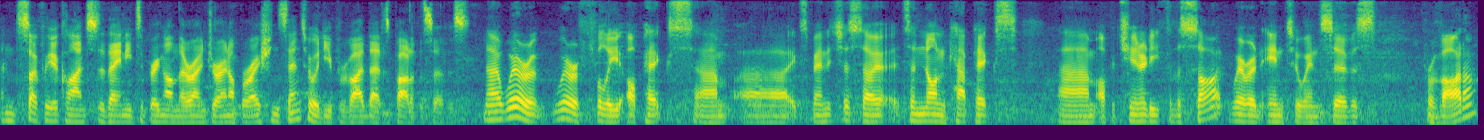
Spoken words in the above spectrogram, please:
And so, for your clients, do they need to bring on their own drone operations center, or do you provide that as part of the service? No, we're a, we're a fully OPEX um, uh, expenditure, so it's a non CAPEX um, opportunity for the site. We're an end to end service provider.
